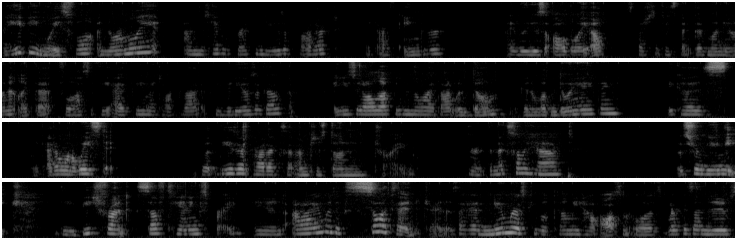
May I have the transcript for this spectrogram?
I hate being wasteful. And normally, I'm the type of person to use a product like out of anger. I will use it all the way up, especially if I spent good money on it, like that Philosophy eye cream I talked about a few videos ago. I used it all up even though I thought it was dumb, like, and it wasn't doing anything, because like I don't want to waste it. But these are products that I'm just done trying. Alright, the next one I have is from Younique, the Beachfront Self Tanning Spray. And I was so excited to try this. I had numerous people tell me how awesome it was, representatives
